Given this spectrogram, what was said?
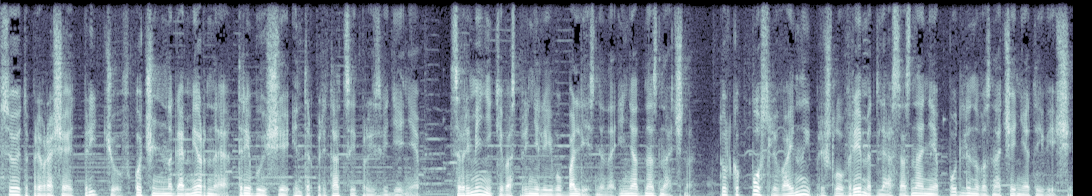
все это превращает притчу в очень очень многомерное, требующее интерпретации произведение. Современники восприняли его болезненно и неоднозначно. Только после войны пришло время для осознания подлинного значения этой вещи.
